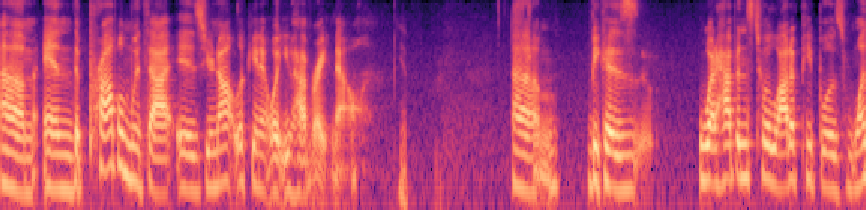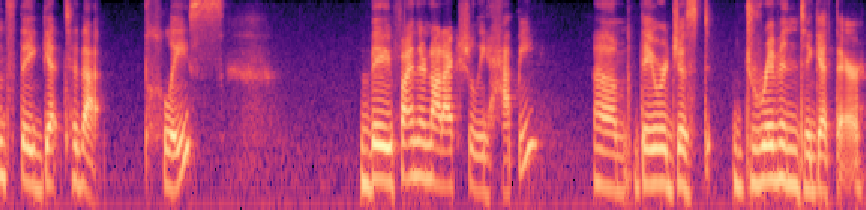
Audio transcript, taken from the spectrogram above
Um, and the problem with that is you're not looking at what you have right now Yep. because what happens to a lot of people is once they get to that place, they find they're not actually happy. Um, they were just driven to get there,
